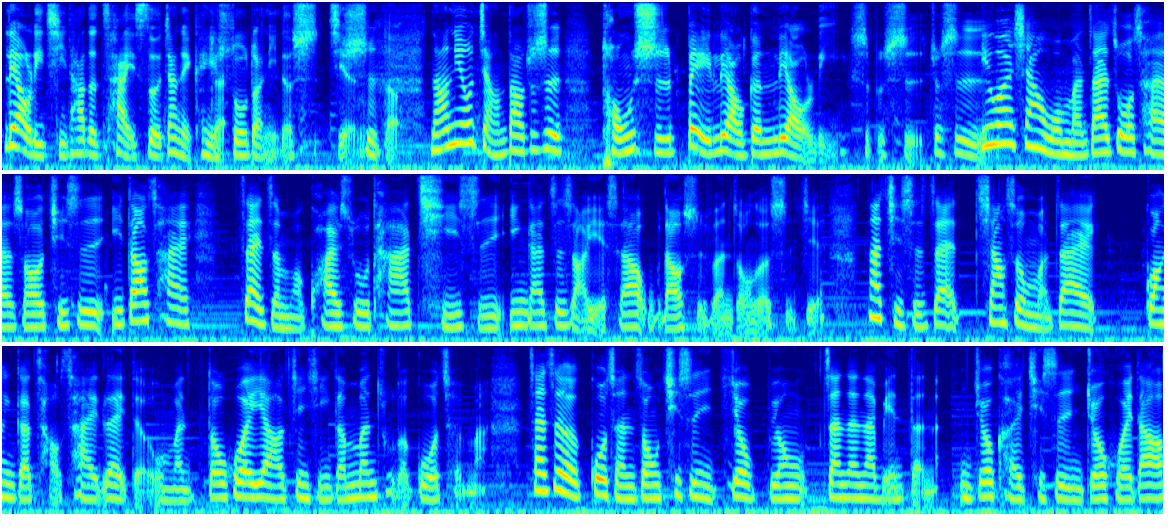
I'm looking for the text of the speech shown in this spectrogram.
料理其他的菜色，这样也可以缩短你的时间。是的。然后你有讲到就是同时备料跟料理是。不是，就是因为像我们在做菜的时候，其实一道菜再怎么快速，它其实应该至少也是要五到十分钟的时间。那其实，在像是我们在光一个炒菜类的，我们都会要进行一个焖煮的过程嘛。在这个过程中，其实你就不用站在那边等了，你就可以，其实你就回到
